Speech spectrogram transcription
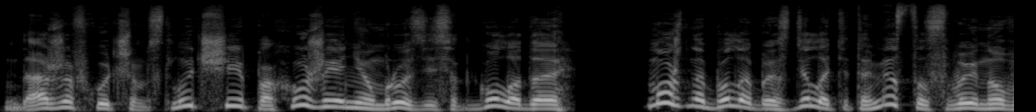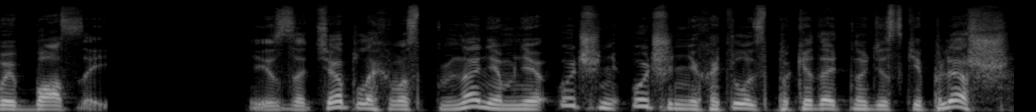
Даже в худшем случае, похоже, я не умру здесь от голода, можно было бы сделать это место своей новой базой. Из-за теплых воспоминаний мне очень-очень не хотелось покидать нудистский пляж,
